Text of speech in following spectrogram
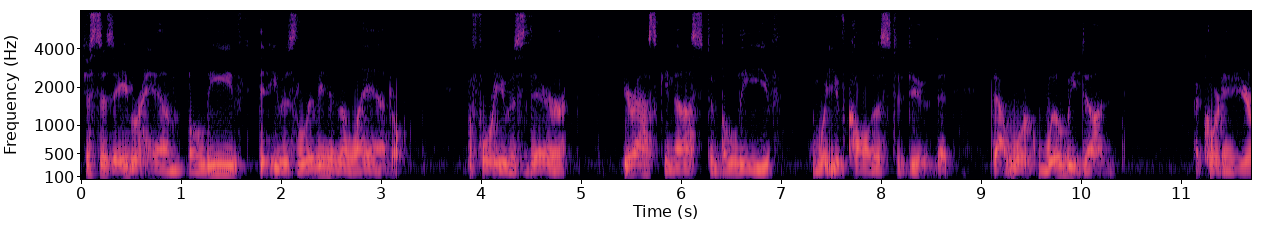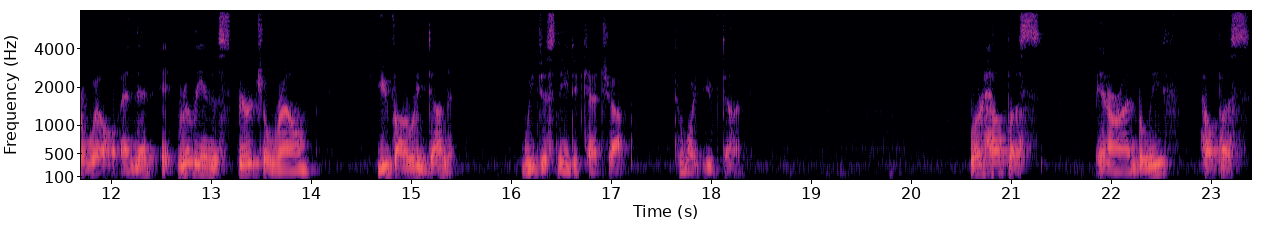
Just as Abraham believed that he was living in the land before he was there, you're asking us to believe in what you've called us to do, that that work will be done according to your will. And that it, really in the spiritual realm, you've already done it. We just need to catch up to what you've done. Lord, help us in our unbelief. Help us.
